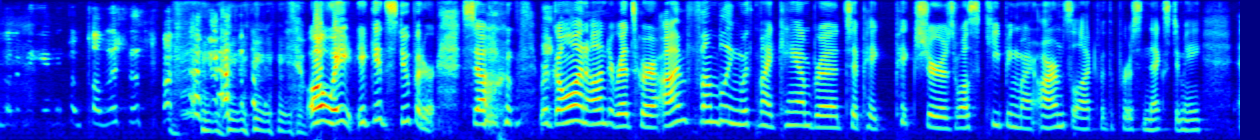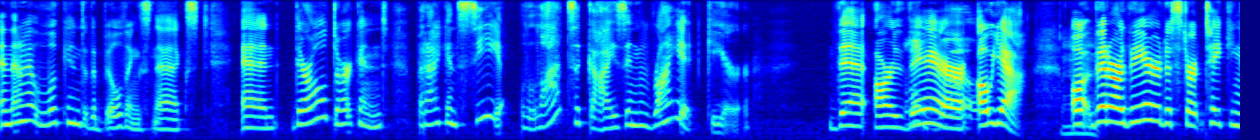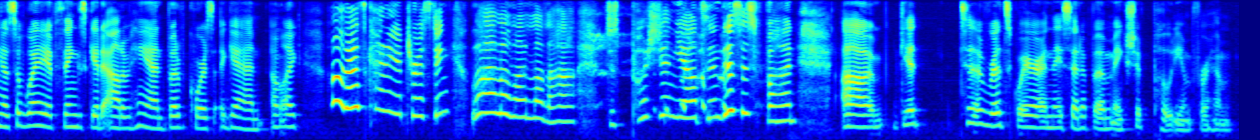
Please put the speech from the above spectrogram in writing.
going to be able to publish this podcast. Oh, wait, it gets stupider. So we're going on to Red Square. I'm fumbling with my camera to take pictures whilst keeping my arms locked with the person next to me. And then I look into the buildings next, and they're all darkened, but I can see lots of guys in riot gear that are oh, there. wow. Oh, yeah. Oh, that are there to start taking us away if things get out of hand. But of course, again, I'm like, oh, that's kind of interesting. La la la la la. Just pushing Yeltsin. This is fun. Um, get to Red Square, and they set up a makeshift podium for him.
